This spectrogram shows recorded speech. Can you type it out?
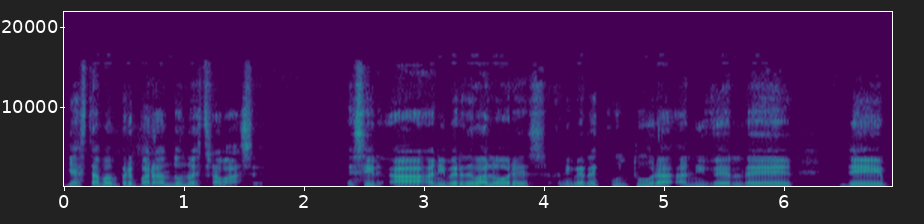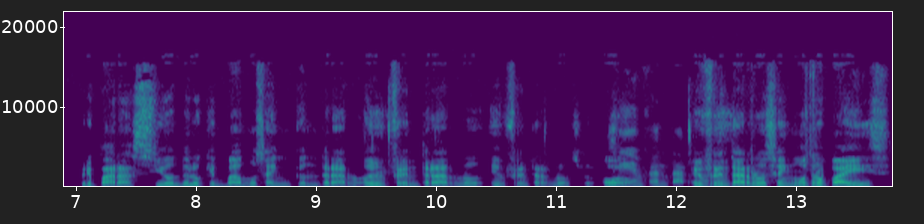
ya estaban preparando nuestra base. Es decir, a, a nivel de valores, a nivel de cultura, a nivel de, de preparación de lo que vamos a encontrar o enfrentarnos, enfrentarnos o sí, enfrentarnos. enfrentarnos en otro país.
